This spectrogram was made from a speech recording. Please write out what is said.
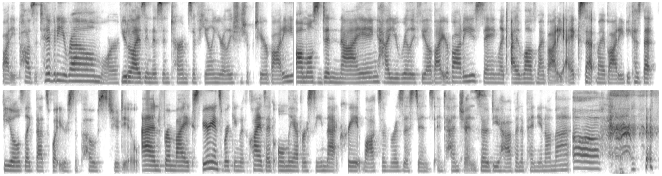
body positivity realm or utilizing this in terms of healing your relationship to your body, almost denying how you really feel about your body, saying, like, I love my body, I accept my body, because that feels like that's what you're supposed to do. And from my experience working with clients, I've only ever seen that create lots of resistance and tension. So, do you have an opinion on that? Uh,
